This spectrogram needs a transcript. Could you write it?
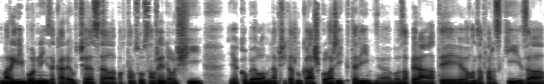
Marek Výborný za KDU ČSL, pak tam jsou samozřejmě další, jako byl například Lukáš Kolařík, který byl za Piráty, Honza Farský za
